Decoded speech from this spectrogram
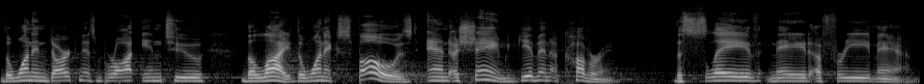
The one in darkness brought into the light. The one exposed and ashamed given a covering. The slave made a free man.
